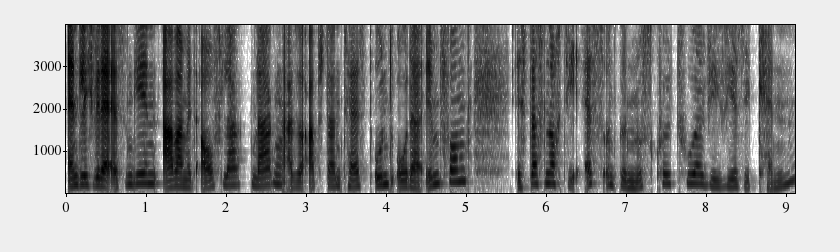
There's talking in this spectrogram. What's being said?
Endlich wieder essen gehen, aber mit Auflagen, also Abstand, Test und oder Impfung. Ist das noch die Ess- und Genusskultur, wie wir sie kennen?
